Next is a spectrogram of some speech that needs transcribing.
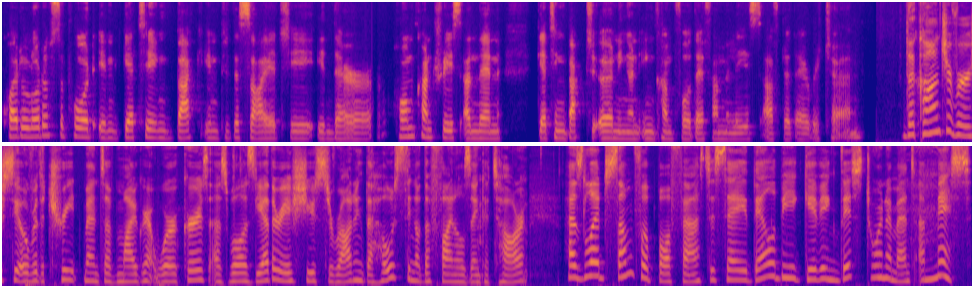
quite a lot of support in getting back into society in their home countries and then getting back to earning an income for their families after their return. The controversy over the treatment of migrant workers, as well as the other issues surrounding the hosting of the finals in Qatar, has led some football fans to say they'll be giving this tournament a miss.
